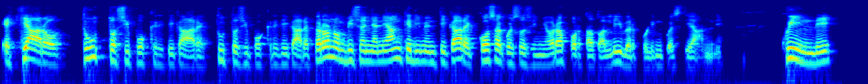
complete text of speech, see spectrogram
È chiaro, tutto si può criticare, tutto si può criticare, però non bisogna neanche dimenticare cosa questo signore ha portato a Liverpool in questi anni. Quindi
